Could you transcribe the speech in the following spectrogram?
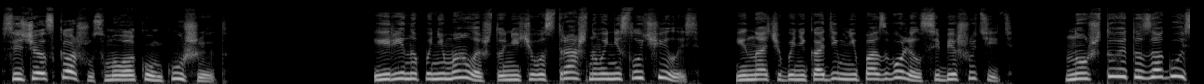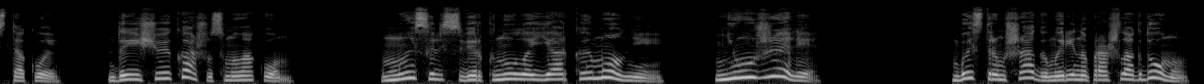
Сейчас кашу с молоком кушает». Ирина понимала, что ничего страшного не случилось, иначе бы Никодим не позволил себе шутить. Но что это за гость такой? Да еще и кашу с молоком. Мысль сверкнула яркой молнией. Неужели? Быстрым шагом Ирина прошла к дому,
